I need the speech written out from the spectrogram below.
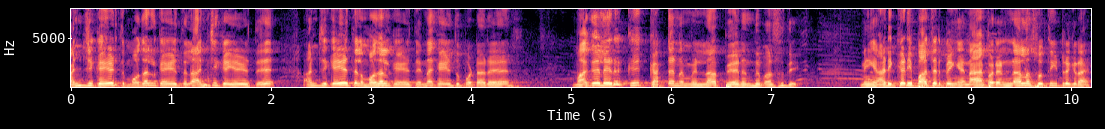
அஞ்சு கையெழுத்து முதல் கையெழுத்தில் அஞ்சு கையெழுத்து. அஞ்சு கையெழுத்தில் முதல் கையெழுத்து என்ன கையெழுத்து போட்டார்? மகளிருக்கு கட்டணமில்லா பேருந்து வசதி. நீங்கள் அடிக்கடி பார்த்துருப்பீங்க. நான் இப்போ ரெண்டு நாளாக சுற்றிட்டு இருக்கிறேன்.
